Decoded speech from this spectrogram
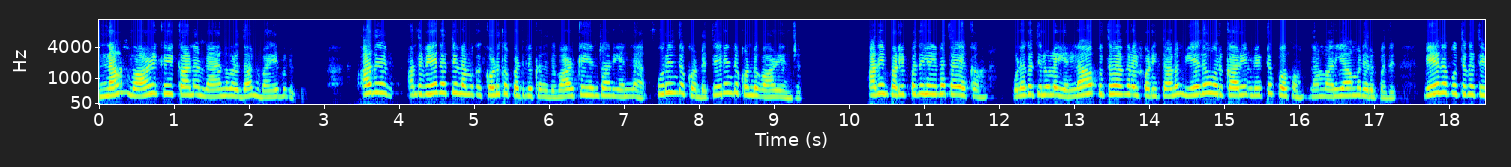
நம் வாழ்க்கைக்கான மேனுவல் தான் பைபிள். அது அந்த வேதத்தில் நமக்கு கொடுக்கப்பட்டிருக்கிறது. வாழ்க்கை என்றால் என்ன? புரிந்து கொண்டு தெரிந்து கொண்டு வாழ் என்று. அதை படிப்பதில் என்ன தயக்கம்? உலகத்தில் உள்ள எல்லா புத்தகங்களை படித்தாலும் ஏதோ ஒரு காரியம் விட்டு போகும். நாம் அறியாமல் இருப்பது. வேத புத்தகத்தை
